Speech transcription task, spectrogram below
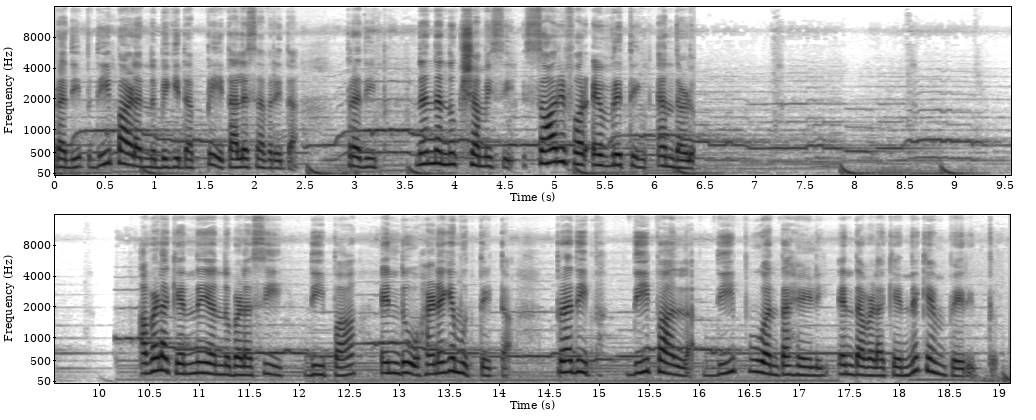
ಪ್ರದೀಪ್ ದೀಪಾಳನ್ನು ಬಿಗಿದಪ್ಪಿ ತಲೆ ಸವರಿದ ಪ್ರದೀಪ್, ನನ್ನನ್ನು ಕ್ಷಮಿಸಿ, ಸಾರಿ ಫಾರ್ ಎವ್ರಿಥಿಂಗ್ ಎಂದಳು ಅವಳ ಕೆನ್ನೆಯನ್ನು ಬಳಸಿ ದೀಪ ಎಂದು ಹಣೆಗೆ ಮುತ್ತಿಟ್ಟ. ಪ್ರದೀಪ್, ದೀಪ ಅಲ್ಲ, ದೀಪು ಅಂತ ಹೇಳಿ ಎಂದವಳ ಕೆನ್ನೆ ಕೆಂಪೇರಿತ್ತು.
